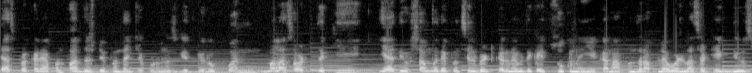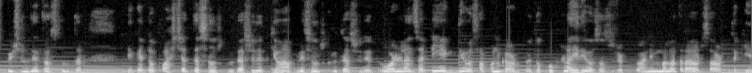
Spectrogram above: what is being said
त्याच प्रकारे आपण फादर्स डे पण त्यांच्याकडूनच घेत गेलो. पण मला असं वाटतं की या दिवसामध्ये पण सेलिब्रेट करण्यामध्ये काही चूक नाहीये. कारण आपण जर आपल्या वडिलांसाठी एक दिवस स्पेशल देत असतो तर ठीक आहे तो पाश्चात्य संस्कृती असू देत किंवा आपली संस्कृती असू देत वडिलांसाठी एक दिवस आपण काढतोय तो कुठलाही दिवस असू शकतो. आणि मला तर असं वाटतं की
